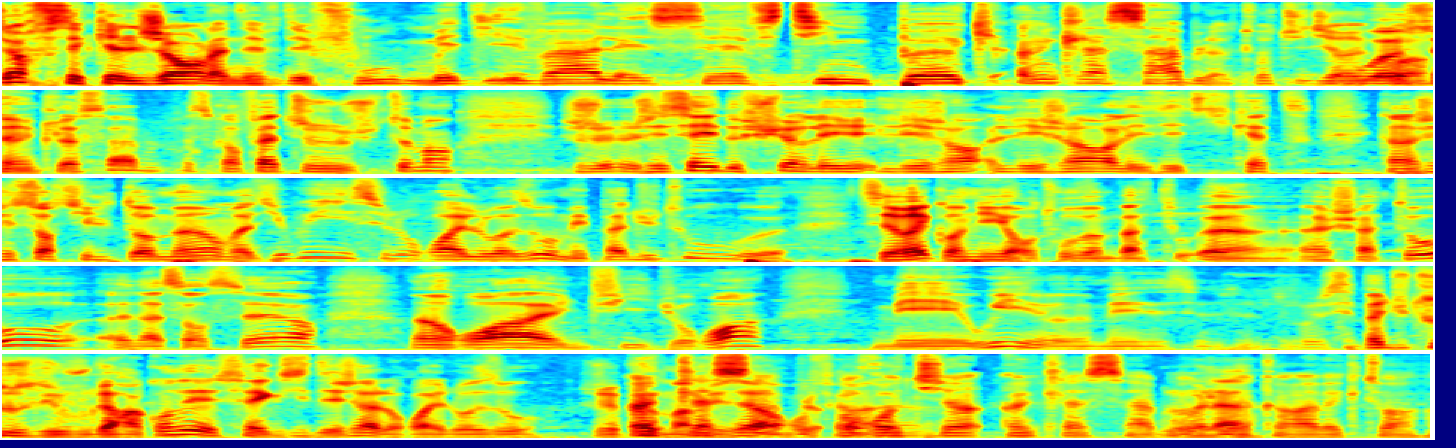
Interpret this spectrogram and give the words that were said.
Turf, c'est quel genre La Nef des Fous? Médiéval, SF, steampunk, inclassable? Toi, tu dirais Ouais, quoi? c'est inclassable parce qu'en fait, je- justement, je- j'essaye de fuir les, les, genres, les genres, les étiquettes. Quand j'ai sorti le tome 1, on m'a dit oui, c'est le roi et l'oiseau, mais pas du tout. C'est vrai qu'on y retrouve un, bateau, un, un château, un ascenseur, un roi, une fille du roi, mais oui, euh, mais c'est- pas du tout ce que je voulais raconter. Ça existe déjà, le roi et l'oiseau. Je vais pas m'amuser à on retient inclassable, on est Voilà. d'accord avec toi.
